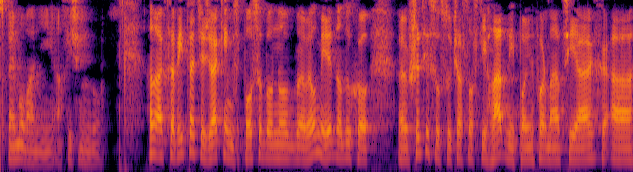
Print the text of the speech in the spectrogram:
spamovaní a phishingu. Áno, ak sa pýtate, že akým spôsobom, no veľmi jednoducho, e, všetci sú v súčasnosti hladní po informáciách a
